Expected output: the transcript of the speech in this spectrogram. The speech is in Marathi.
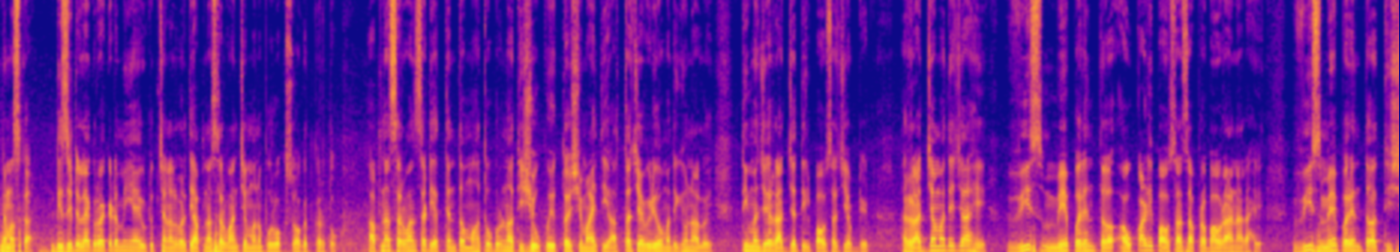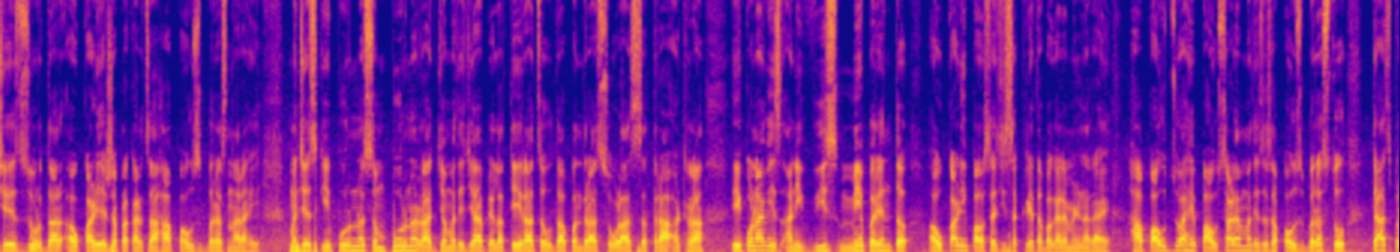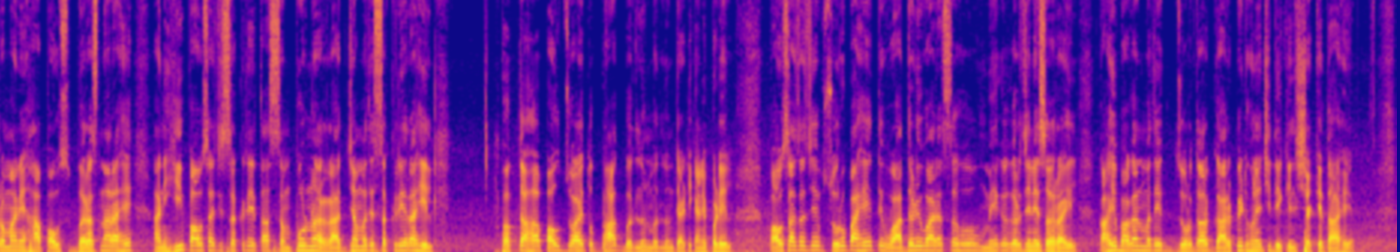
नमस्कार. डिजिटल ॲग्रो अकॅडमी या यूट्यूब चॅनलवरती आपणा सर्वांचे मनपूर्वक स्वागत करतो. आपणा सर्वांसाठी अत्यंत महत्त्वपूर्ण अतिशय उपयुक्त अशी माहिती आत्ताच्या व्हिडिओमध्ये घेऊन आलो आहे ती म्हणजे राज्यातील पावसाची अपडेट राज्यामध्ये जे आहे वीस मेपर्यंत अवकाळी पावसाचा प्रभाव राहणार आहे. वीस मेपर्यंत अतिशय जोरदार अवकाळी अशा प्रकारचा हा पाऊस बरसणार आहे. म्हणजेच की पूर्ण संपूर्ण राज्यामध्ये जे आपल्याला तेरा चौदा पंधरा सोळा सतरा अठरा एकोणावीस आणि वीस मेपर्यंत अवकाळी पावसाची सक्रियता बघायला मिळणार आहे. हा पाऊस जो आहे पावसाळ्यामध्ये जसा पाऊस बरसतो त्याचप्रमाणे हा पाऊस बरसणार आहे आणि ही पावसाची सक्रियता संपूर्ण राज्यामध्ये सक्रिय राहील. फक्त हा पाऊस जो आहे तो भाग बदलून बदलून त्या ठिकाणी पडेल. पावसाचं जे स्वरूप आहे ते वादळी वाऱ्यासह मेघगर्जनेसह राहील. काही भागांमध्ये जोरदार गारपीट होण्याची देखील शक्यता आहे.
